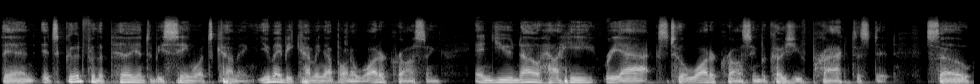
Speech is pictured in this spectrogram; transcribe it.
then it's good for the pillion to be seeing what's coming. You may be coming up on a water crossing and you know how he reacts to a water crossing because you've practiced it. So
